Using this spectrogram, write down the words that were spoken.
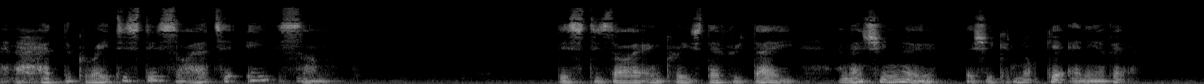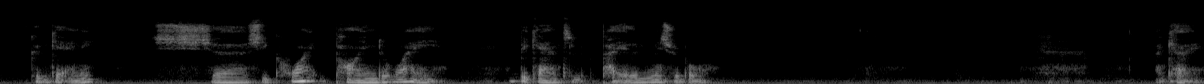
And had the greatest desire to eat some. This desire increased every day, and as she knew that she could not get any of it, couldn't get any, she, uh, she quite pined away and began to look pale and miserable. Okay,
